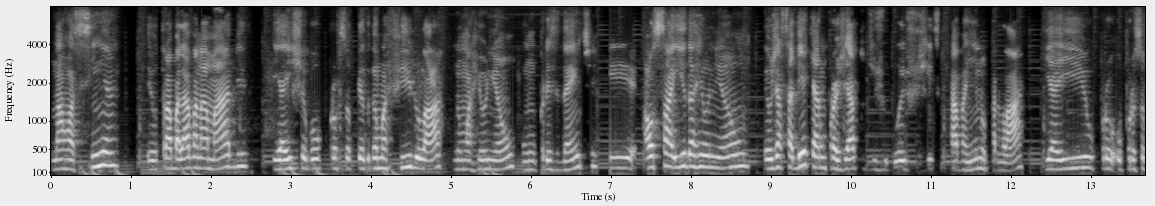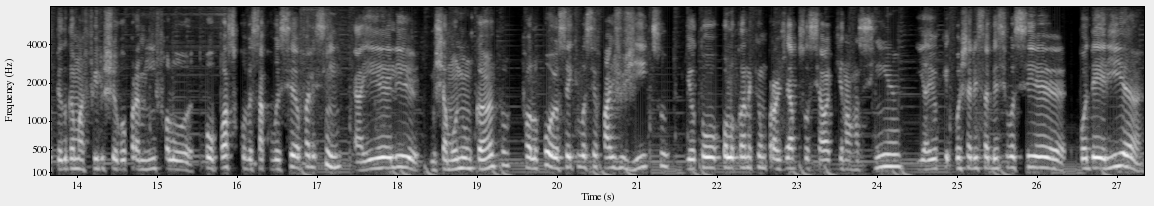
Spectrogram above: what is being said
na Rocinha. Eu trabalhava na AMAB, e aí chegou o professor Pedro Gama Filho lá, numa reunião com o presidente. E ao sair da reunião, eu já sabia que era um projeto de judô e jiu-jitsu que estava indo para lá. E aí o, o, professor Pedro Gama Filho chegou para mim e falou: Pô, posso conversar com você? Eu falei: Sim. Aí ele me chamou num canto, falou: Pô, eu sei que você faz jiu-jitsu e eu tô colocando aqui um projeto social aqui na Rocinha. E aí eu gostaria de saber se você poderia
